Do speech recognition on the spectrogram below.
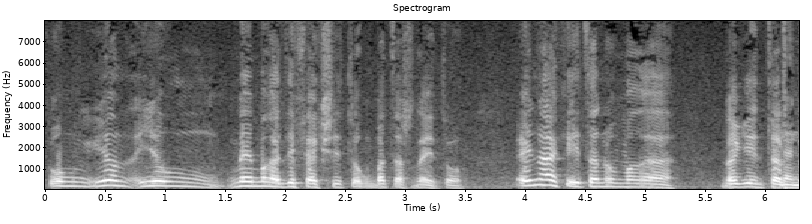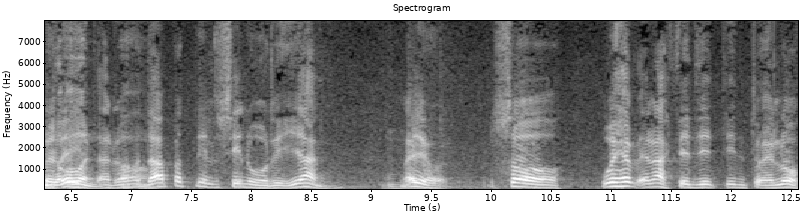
kung yun, yung may mga defects itong batas na ito, eh nakita ng mga nag-interpolate, ano, oo. dapat nila sinuri yan. Ngayon, so, we have enacted it into a law.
